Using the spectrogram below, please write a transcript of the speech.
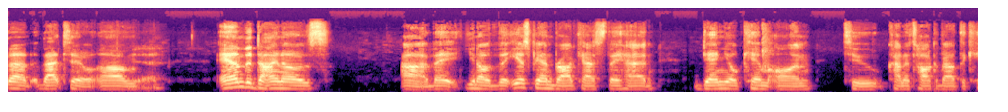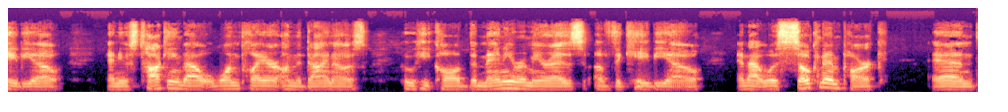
that that too. Um, Yeah, and the Dinos, uh, they you know the ESPN broadcast they had Daniel Kim on to kind of talk about the KBO, and he was talking about one player on the Dinos who he called the Manny Ramirez of the KBO, and that was Seokmin Park. And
